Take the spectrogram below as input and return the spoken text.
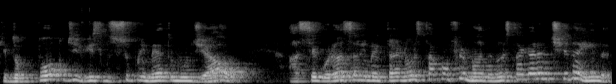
que do ponto de vista do suprimento mundial, a segurança alimentar não está confirmada, não está garantida ainda.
